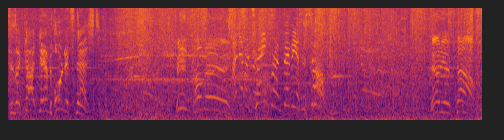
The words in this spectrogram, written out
Place is a goddamn hornet's nest! Incoming! I never trained for amphibious assault! Barriers down!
